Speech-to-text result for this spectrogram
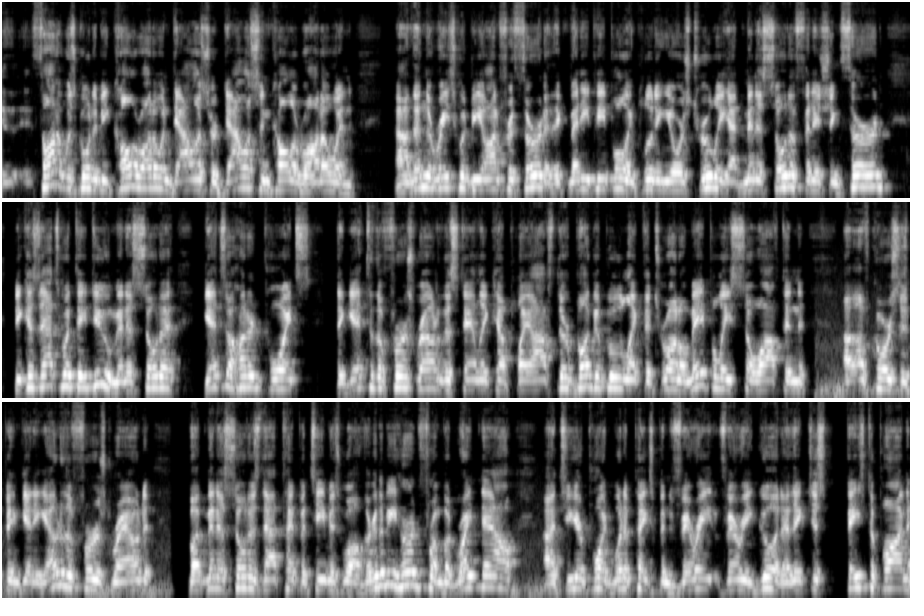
uh, thought it was going to be Colorado and Dallas or Dallas and Colorado, and uh, then the race would be on for third. I think many people, including yours truly, had Minnesota finishing third because that's what they do. Minnesota gets 100 points. They get to the first round of the Stanley Cup playoffs. Their bugaboo, like the Toronto Maple Leafs, so often, uh, of course, has been getting out of the first round but Minnesota's that type of team as well. They're going to be heard from, but right now, uh, to your point, Winnipeg's been very, very good. I think just based upon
